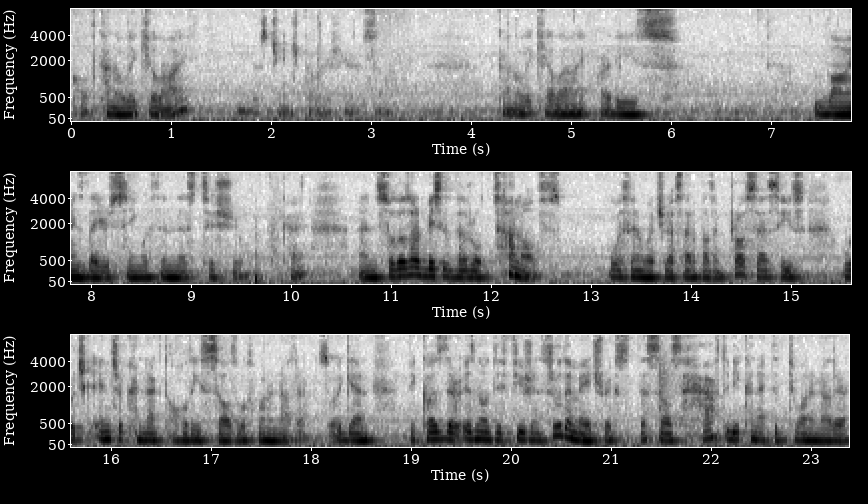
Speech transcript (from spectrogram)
called canaliculi. Let me just change color here so. Canaliculi are these lines that you're seeing within this tissue okay? And so those are basically the little tunnels within which you have cytoplasmic processes which interconnect all these cells with one another. So again, because there is no diffusion through the matrix, the cells have to be connected to one another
